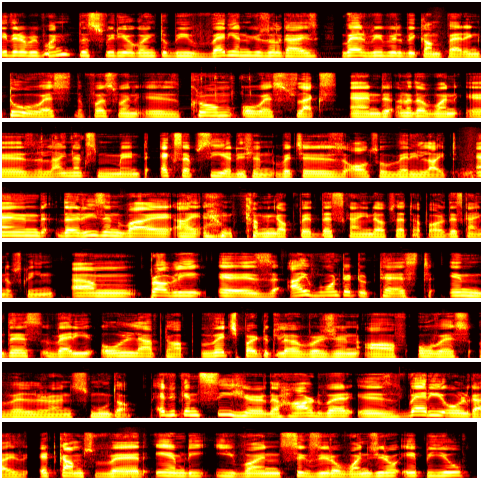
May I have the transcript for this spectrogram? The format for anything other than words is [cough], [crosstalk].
Hey there everyone, this video going to be very unusual guys where we will be comparing two OS. The first one is Chrome OS Flex and another one is Linux Mint XFCE edition which is also very light. And the reason why I [laughs] am coming up with this kind of setup or this kind of screen um, probably is I wanted to test in this very old laptop which particular version of OS will run smoother as you can see here, the hardware is very old guys. It comes with AMD E1 6010 APU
